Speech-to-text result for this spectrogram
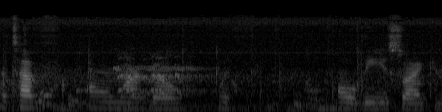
Let's have Olimar go with all these so I can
